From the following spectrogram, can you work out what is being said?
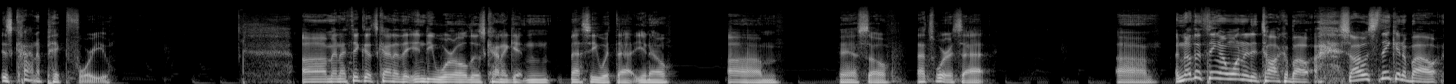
is kind of picked for you. Um, and I think that's kind of the indie world is kind of getting messy with that. You know, um, yeah. So that's where it's at. Um, another thing I wanted to talk about. So I was thinking about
